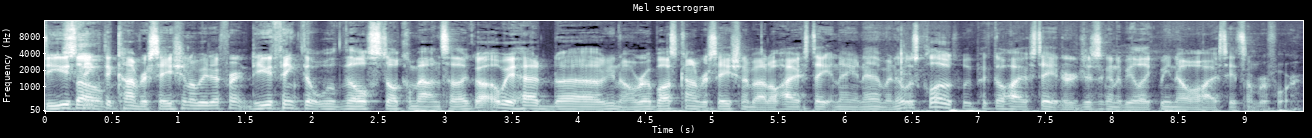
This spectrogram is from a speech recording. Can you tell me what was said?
Do you So- think the conversation will be different? Do you think that we'll, they'll still come out and say like, "Oh, we had uh, you know a robust conversation about Ohio State and A and M, and it was close. We picked Ohio State," or just going to be like, "We know Ohio State's number four.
